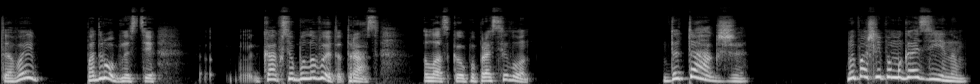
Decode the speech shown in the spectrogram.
«Давай подробности. Как все было в этот раз?» — ласково попросил он. «Да так же. Мы пошли по магазинам.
